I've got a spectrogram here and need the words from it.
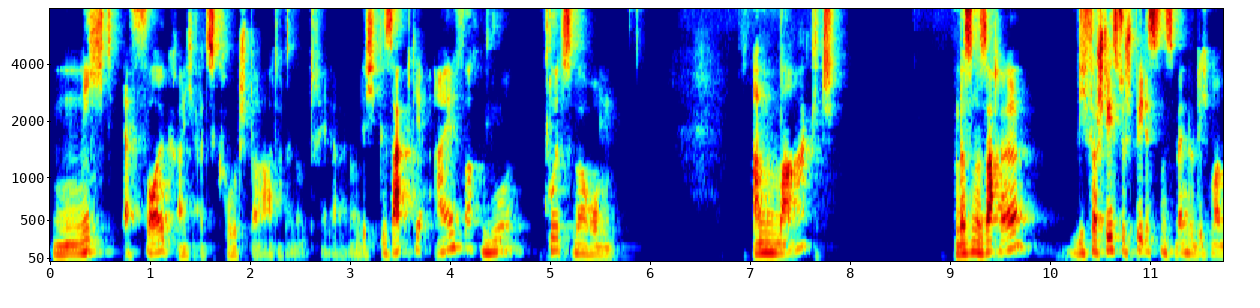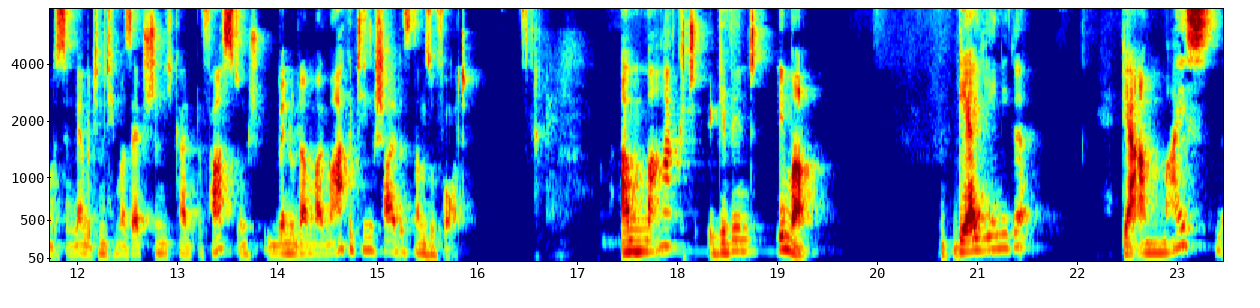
nicht erfolgreich als Coach, Beraterin und Trainerin. Und ich sag dir einfach nur kurz warum. Am Markt, und das ist eine Sache, die verstehst du spätestens, wenn du dich mal ein bisschen mehr mit dem Thema Selbstständigkeit befasst und wenn du dann mal Marketing schaltest, dann sofort. Am Markt gewinnt immer derjenige, der am meisten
